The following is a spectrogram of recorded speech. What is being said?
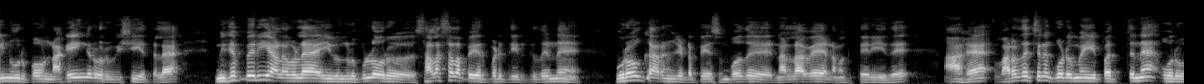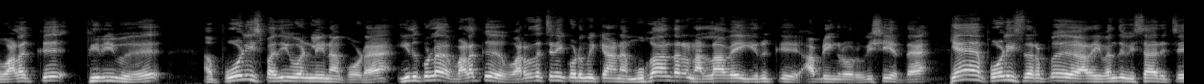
ஐநூறு பவுன் நகைங்கிற ஒரு விஷயத்தில் மிகப்பெரிய அளவில் இவங்களுக்குள்ள ஒரு சலசலப்பை ஏற்படுத்தி இருக்குதுன்னு உறவுக்காரங்க கிட்ட பேசும்போது நல்லாவே நமக்கு தெரியுது. ஆக வரதட்சணை கொடுமை பற்றின ஒரு வழக்கு பிரிவு போலீஸ் பதிவு பண்ணலினா கூட இதுக்குள்ள வழக்கு வரதட்சணை கொடுமைக்கான முகாந்தரம் நல்லாவே இருக்குது அப்படிங்கிற ஒரு விஷயத்த ஏன் போலீஸ் தரப்பு அதை வந்து விசாரித்து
